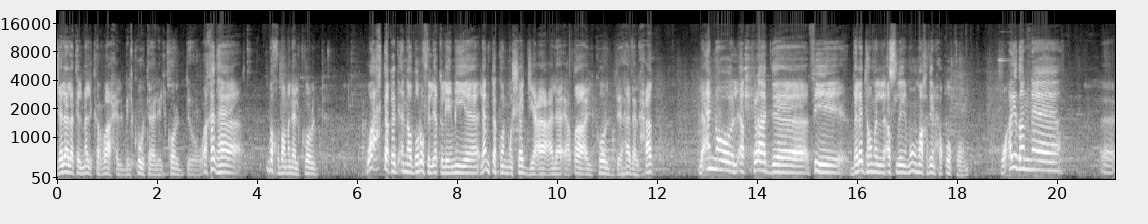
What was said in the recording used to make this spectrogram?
جلالة الملك الراحل بالكوتا للكرد وأخذها نخبة من الكرد. وأعتقد أن الظروف الإقليمية لم تكن مشجعة على إعطاء الكرد هذا الحق لأنه الاكراد آه، في بلدهم الأصلي مو ماخذين حقوقهم. وأيضا آه، آه،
